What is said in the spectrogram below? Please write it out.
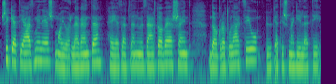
Siket Jászmin és Major Levente helyezetlenül zárta a versenyt, de a gratuláció őket is megilleti.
